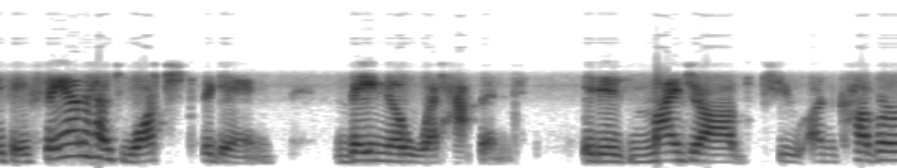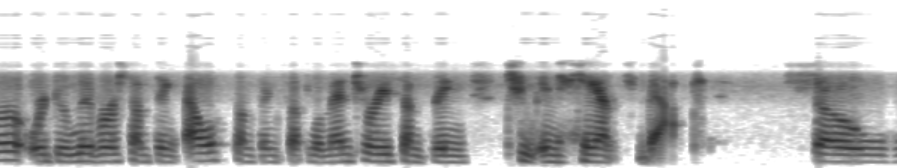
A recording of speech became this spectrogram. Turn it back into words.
if a fan has watched the game, they know what happened. It is my job to uncover or deliver something else, something supplementary, something to enhance that. So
